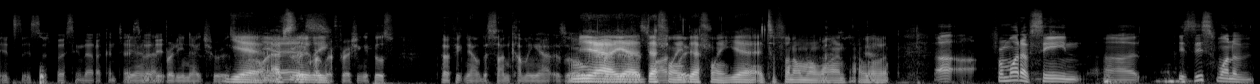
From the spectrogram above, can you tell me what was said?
It's, it's the first thing that I can taste. Yeah, but that it- bready nature as Yeah, well. It's very absolutely. refreshing. It feels perfect now with the sun coming out as well. yeah, Having yeah, definitely, sparkly. definitely. Yeah, it's a phenomenal wine. I love it. Uh, from what I've seen, uh, is this one of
